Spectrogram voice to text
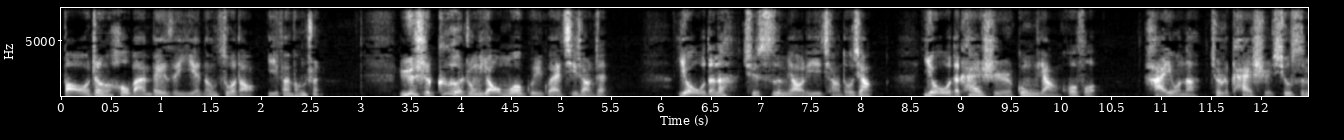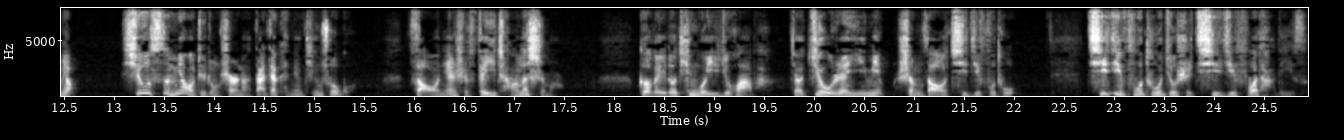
保证后半辈子也能做到一帆风顺。于是，各种妖魔鬼怪齐上阵，有的呢去寺庙里抢头香，有的开始供养活佛，还有呢就是开始修寺庙。修寺庙这种事儿呢，大家肯定听说过，早年是非常的时髦。各位都听过一句话吧，叫“救人一命胜造七级浮屠”。七级浮屠就是七级佛塔的意思。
